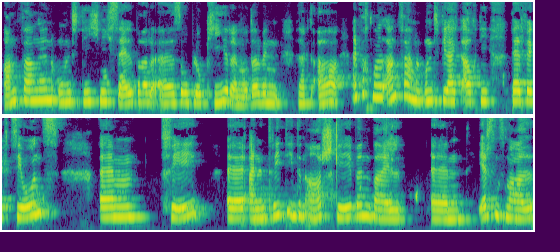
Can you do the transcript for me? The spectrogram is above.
anfangen und dich nicht selber äh, so blockieren, oder? Wenn du sagst, ah, einfach mal anfangen und vielleicht auch die Perfektions ähm, Fee äh, einen Tritt in den Arsch geben, weil ähm, erstens mal,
